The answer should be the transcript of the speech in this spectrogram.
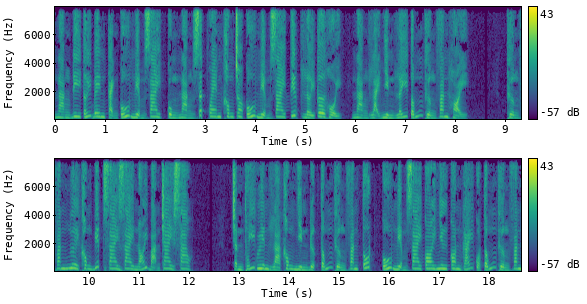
Nàng đi tới bên cạnh cố niệm dai, cùng nàng rất quen không cho cố niệm dai tiếp lời cơ hội, nàng lại nhìn lấy Tống Thường Văn hỏi. Thường Văn ngươi không biết dai dai nói bạn trai sao? Trần Thúy uyên là không nhìn được Tống Thường Văn tốt, cố niệm dai coi như con gái của Tống Thường Văn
